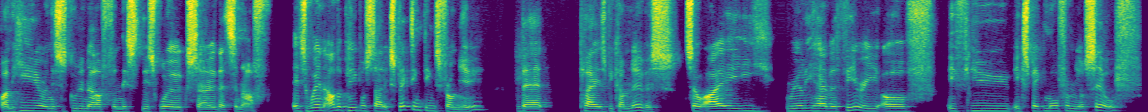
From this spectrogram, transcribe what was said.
I'm here and this is good enough and this this works, so that's enough. It's when other people start expecting things from you that players become nervous. So I really have a theory of if you expect more from yourself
